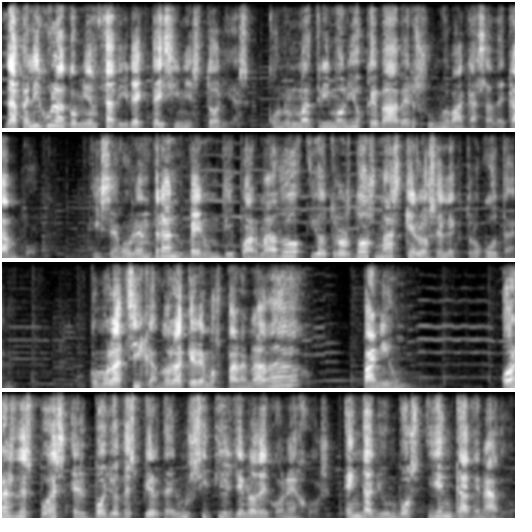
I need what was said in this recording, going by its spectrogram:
La película comienza directa y sin historias, con un matrimonio que va a ver su nueva casa de campo y según entran ven un tipo armado y otros dos más que los electrocutan. Como la chica no la queremos para nada... ¡Panium! Horas después, el pollo despierta en un sitio lleno de conejos, en gallumbos y encadenado,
